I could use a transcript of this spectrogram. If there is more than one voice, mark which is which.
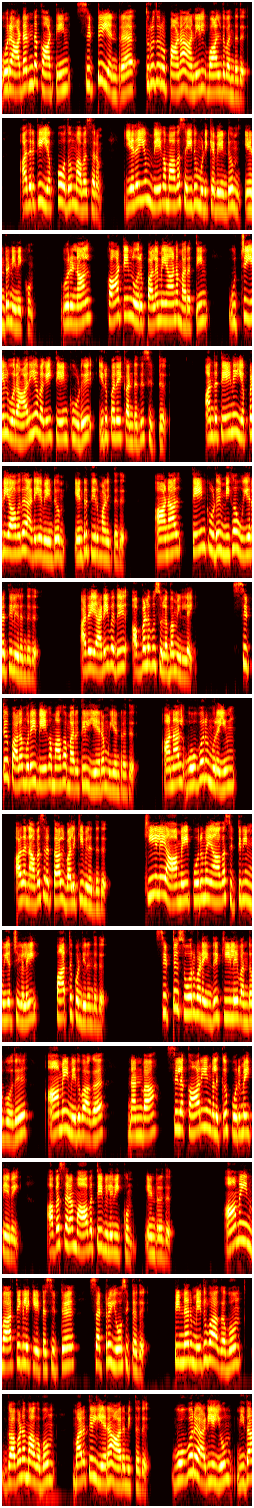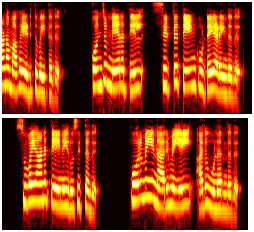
Speaker 1: ஒரு அடர்ந்த காட்டின் சிட்டு என்ற துருதுருப்பான அணில் வாழ்ந்து வந்தது. அதற்கு எப்போதும் அவசரம். எதையும் வேகமாக செய்து முடிக்க வேண்டும் என்று நினைக்கும். ஒரு நாள் காட்டின் ஒரு பழமையான மரத்தின் உச்சியில் ஒரு அரிய வகை தேன்கூடு இருப்பதைக் கண்டது சிட்டு. அந்த தேனை எப்படியாவது அடைய வேண்டும் என்று தீர்மானித்தது. ஆனால் தேன்கூடு மிக உயரத்தில் இருந்தது. அதை அடைவது அவ்வளவு சுலபம் இல்லை. சிட்டு பலமுறை வேகமாக மரத்தில் ஏற முயன்றது. ஆனால் ஒவ்வொரு முறையும் அதன் அவசரத்தால் வழுக்கி விழுந்தது. கீழே ஆமை பொறுமையாக சிட்டுவின் முயற்சிகளை பார்த்து கொண்டிருந்தது. சிட்டு சோர்வடைந்து கீழே வந்தபோது ஆமை மெதுவாக நண்பா சில காரியங்களுக்கு பொறுமை தேவை. அவசரம் ஆபத்தை விளைவிக்கும் என்றது. ஆமையின் வார்த்தைகளை கேட்ட சிட்டு சற்று யோசித்தது. பின்னர் மெதுவாகவும் கவனமாகவும் மரத்தில் ஏற ஆரம்பித்தது. ஒவ்வொரு அடியையும் நிதானமாக எடுத்து வைத்தது. கொஞ்சம் நேரத்தில் சிட்டு தேன் கூட்டை அடைந்தது. சுவையான தேனை ருசித்தது. பொறுமையின் அருமையை அது உணர்ந்தது.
